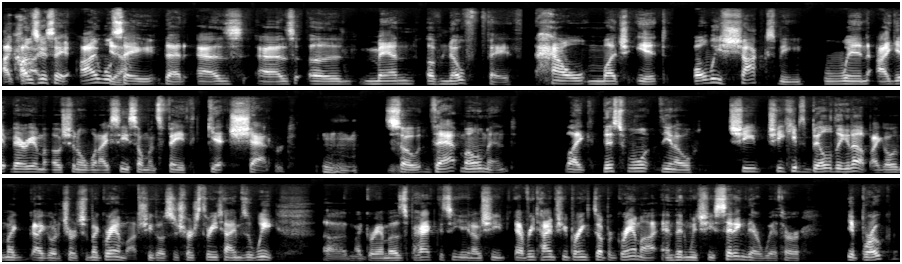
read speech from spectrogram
I I was gonna say, I will Yeah. say that as as a man of no faith, how much it always shocks me when I get very emotional when I see someone's faith get shattered. Mhm. So that moment, like this one, you know, she she keeps building it up. I go with my I go to church with my grandma. She goes to church three times a week. Uh, my grandma's practicing. You know, she every time she brings up her grandma, and then when she's sitting there with her, it broke. me.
